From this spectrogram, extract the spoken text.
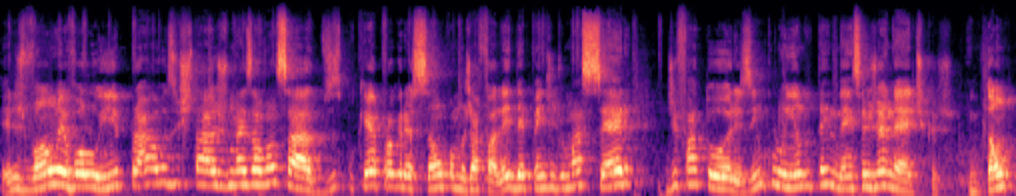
eles vão evoluir para os estágios mais avançados. Porque a progressão, como já falei, depende de uma série de fatores, incluindo tendências genéticas. Então,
